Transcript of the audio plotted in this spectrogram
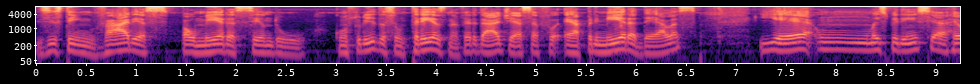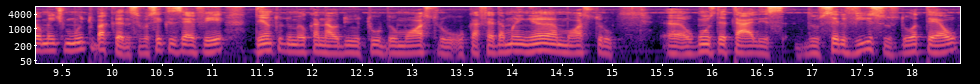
Existem várias palmeiras sendo construídas, são três na verdade, essa é a primeira delas e é um, uma experiência realmente muito bacana. Se você quiser ver, dentro do meu canal do YouTube eu mostro o café da manhã, mostro uh, alguns detalhes dos serviços do hotel.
